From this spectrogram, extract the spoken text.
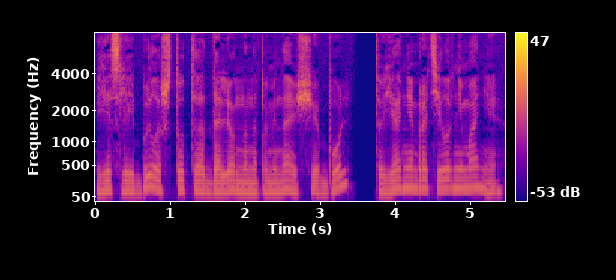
Если и было что-то отдаленно напоминающее боль, то я не обратила внимания.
